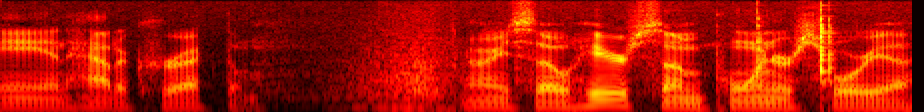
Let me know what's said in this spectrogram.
and how to correct them. All right, so here's some pointers for you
